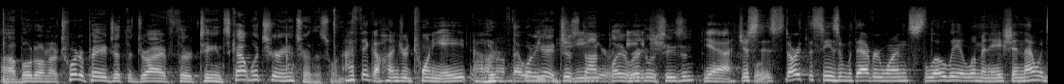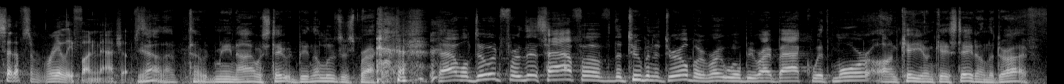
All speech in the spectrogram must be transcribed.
Uh, vote on our Twitter page at the Drive 13. Scott, what's your answer on this one? I think 128. I don't know if that would be G Just not play a regular season. Yeah, just well, start the season with everyone. Slowly elimination. That would set up some really fun matchups. Yeah, that, that would mean Iowa State would be in the losers bracket. that will do it for this half of the two-minute drill. But right, we'll be right back with more on KU and K State on the Drive.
